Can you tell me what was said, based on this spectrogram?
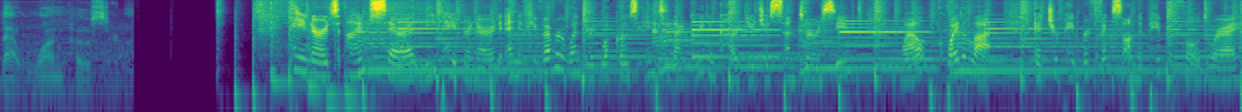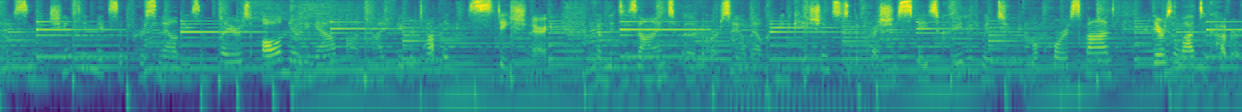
that one poster. Hey nerds, I'm Sarah, the paper nerd, and if you've ever wondered what goes into that greeting card you just sent or received, well, quite a lot. Get your paper fix on the Paper Fold, where I host an enchanting mix of personalities and players, all nerding out on my favorite topic, stationery. From the designs of our snail mail communications to the precious space created when two people correspond, there's a lot to cover.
